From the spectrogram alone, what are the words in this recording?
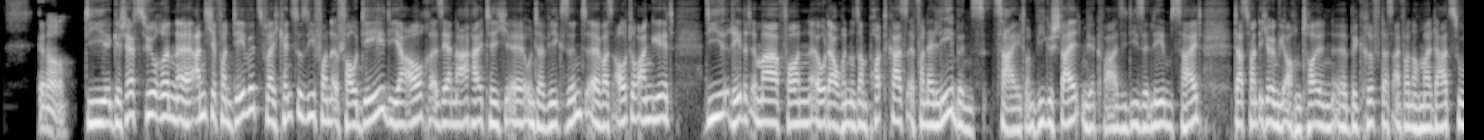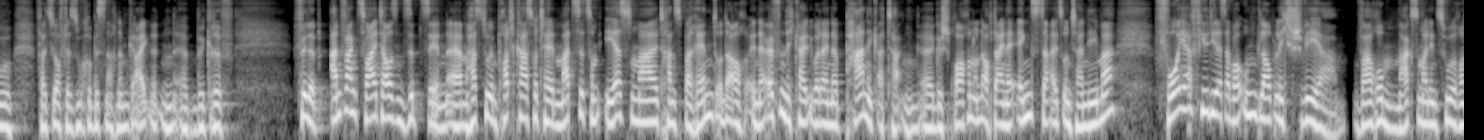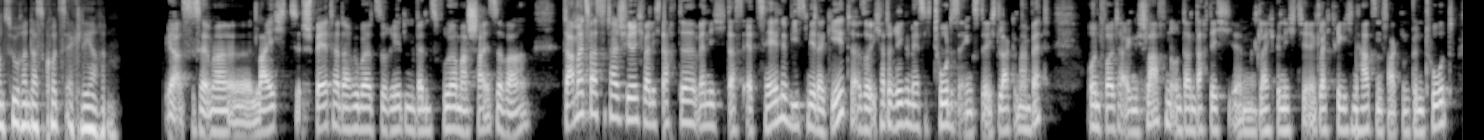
Genau. Die Geschäftsführerin äh, Antje von Dewitz, vielleicht kennst du sie von äh, VD, die ja auch äh, sehr nachhaltig äh, unterwegs sind, äh, was Auto angeht. Die redet immer von, äh, oder auch in unserem Podcast, von der Lebenszeit und wie gestalten wir quasi diese Lebenszeit. Das fand ich irgendwie auch einen tollen Begriff. Das einfach nochmal dazu, falls du auf der Suche bist nach einem geeigneten Begriff. Philipp, Anfang 2017 ähm, hast du im Podcast Hotel Matze zum ersten Mal transparent und auch in der Öffentlichkeit über deine Panikattacken äh, gesprochen und auch deine Ängste als Unternehmer. Vorher fiel dir das aber unglaublich schwer. Warum? Magst du mal den Zuhörern und Zuhörern das kurz erklären? ja, es ist ja immer äh, leicht, später darüber zu reden, wenn es früher mal scheiße war. Damals war es total schwierig, weil ich dachte, wenn ich das erzähle, wie es mir da geht, also ich hatte regelmäßig Todesängste. Ich lag in meinem Bett und wollte eigentlich schlafen und dann dachte ich, ähm, gleich bin ich, äh, gleich kriege ich einen Herzinfarkt und bin tot.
